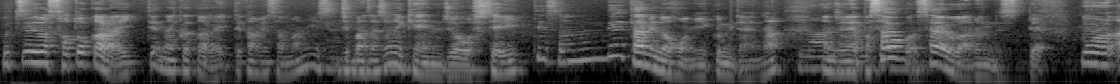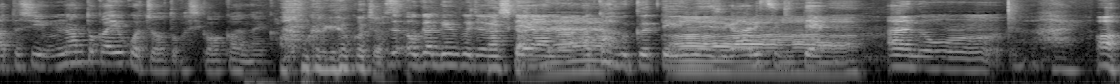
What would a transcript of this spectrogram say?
普通は外から行って、中から行って神様に一番最初に献上していって、そんで民の方に行くみたいな感じの、やっぱ作用作用があるんですって。もう私、なんとか横丁とかしかわかんないから。おかげ横丁。おかげ横丁行って、ねあの、赤服っていうイメージがありすぎて、ああのー、はい。あ、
